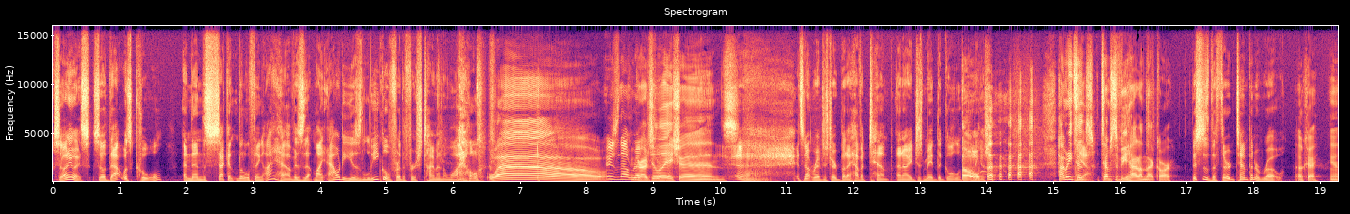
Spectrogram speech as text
So, anyways, so that was cool. And then the second little thing I have is that my Audi is legal for the first time in a while. Wow. It's not registered. Congratulations. it's not registered, but I have a temp, and I just made the goal of Oh. putting sh- How many temps, Yeah. temps have you had on that car? this is the third temp in a row. Okay. Yeah.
